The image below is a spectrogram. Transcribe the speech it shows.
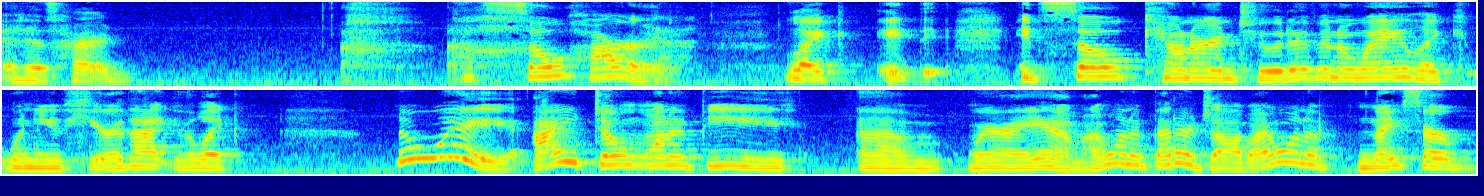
It is hard. That's so hard. Yeah. Like it it's so counterintuitive in a way. Like when you hear that, you're like, no way. I don't want to be um, where I am. I want a better job. I want a nicer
